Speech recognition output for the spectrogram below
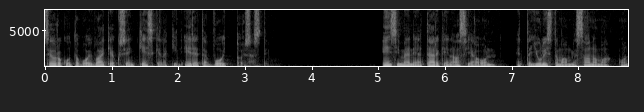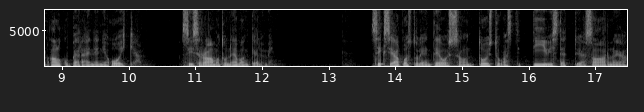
seurakunta voi vaikeuksien keskelläkin edetä voittoisasti. Ensimmäinen ja tärkein asia on, että julistamamme sanoma on alkuperäinen ja oikea, siis raamatun evankeliumi. Siksi apostolien teoissa on toistuvasti tiivistettyjä saarnoja,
